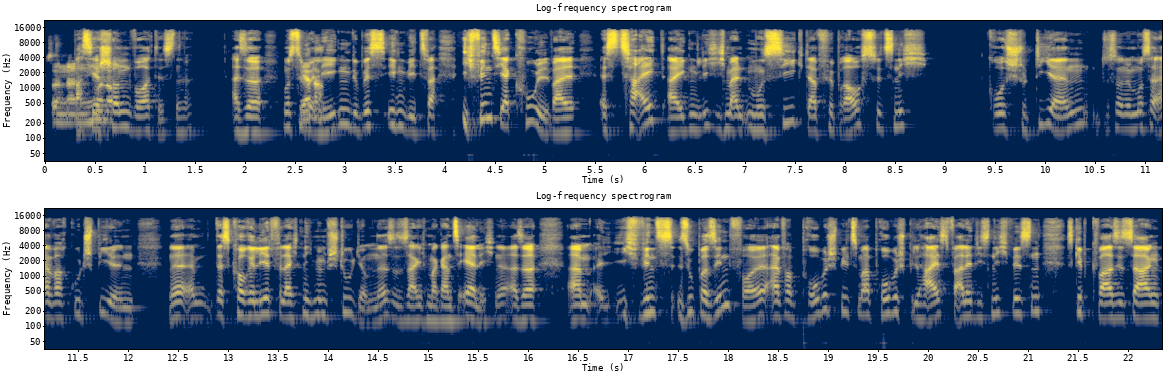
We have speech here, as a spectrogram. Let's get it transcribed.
Sondern Was ja schon ein Wort ist, ne? Also musst du ja. überlegen, du bist irgendwie zwar. Ich finde es ja cool, weil es zeigt eigentlich, ich meine, Musik, dafür brauchst du jetzt nicht groß studieren, sondern muss halt einfach gut spielen. Ne? Ähm, das korreliert vielleicht nicht mit dem Studium, ne? so sage ich mal ganz ehrlich. Ne? Also ähm, ich finde es super sinnvoll, einfach Probespiel zu machen. Probespiel heißt, für alle, die es nicht wissen, es gibt quasi sagen,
